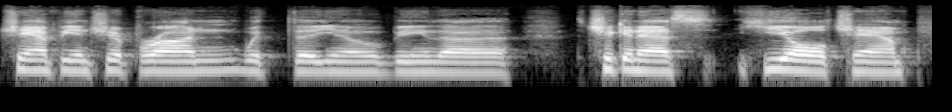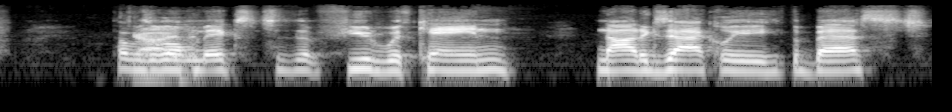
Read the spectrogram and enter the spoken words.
championship run with the you know being the, chicken ass heel champ. That was God. a little mixed. To the feud with Kane, not exactly the best.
